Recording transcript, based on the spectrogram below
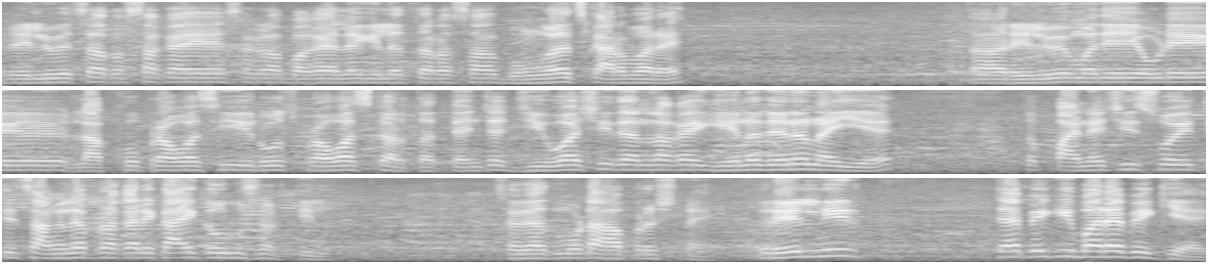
रेल्वेचा तसा काय सगळं बघायला गेलं तर असा भोंगळच कारभार आहे. तर रेल्वेमध्ये एवढे लाखो प्रवासी रोज प्रवास करतात. त्यांच्या जीवाशी त्यांना काही घेणं देणं नाही आहे तर पाण्याची सोय ते चांगल्या प्रकारे काय करू शकतील? सगळ्यात मोठा हा प्रश्न आहे. रेलनीर त्यापैकी बऱ्यापैकी आहे.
